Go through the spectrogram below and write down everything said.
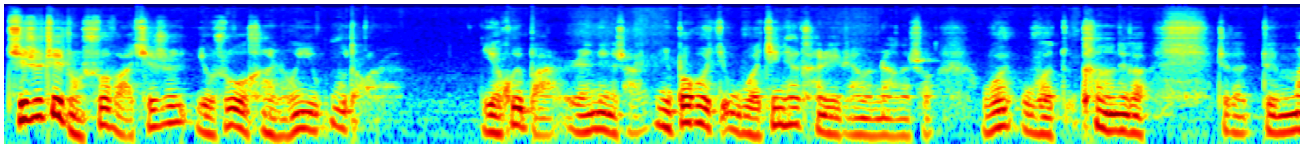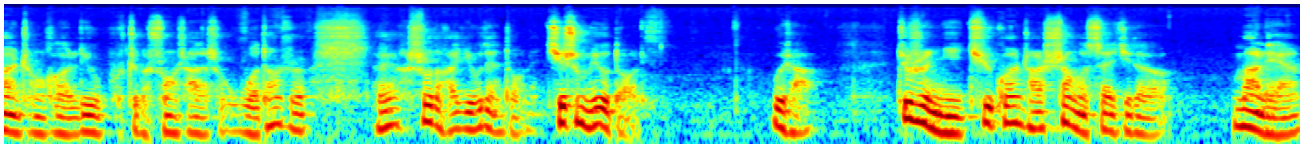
其实这种说法其实有时候很容易误导人，也会把人那个啥。你包括我今天看这篇文章的时候，我我看到那个这个对曼城和利物浦这个双杀的时候，我当时哎说的还有点道理，其实没有道理。为啥？就是你去观察上个赛季的曼联。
